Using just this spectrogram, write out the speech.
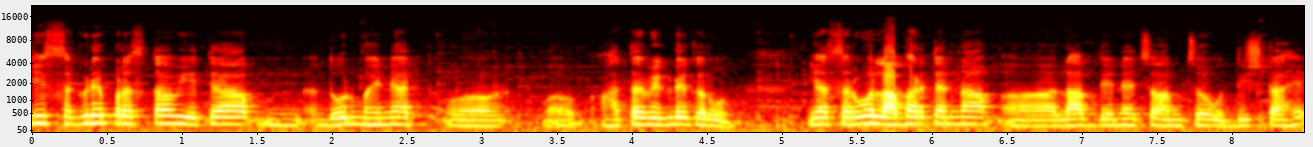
हे सगळे प्रस्ताव येत्या दोन महिन्यात हातावेगळे करून या सर्व लाभार्थ्यांना लाभ देण्याचं आमचं उद्दिष्ट आहे.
